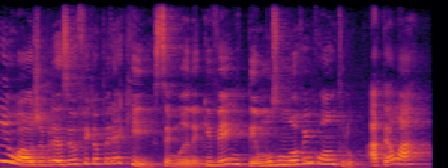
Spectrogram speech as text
E o Auge Brasil fica por aqui. Semana que vem temos um novo encontro. Até lá!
